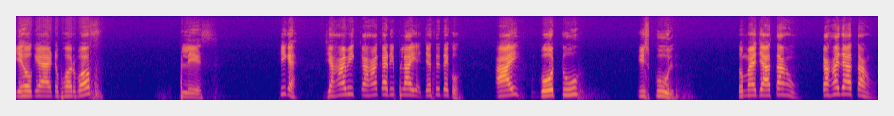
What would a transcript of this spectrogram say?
ये हो गया एडवर्ब ऑफ़ प्लेस ठीक है? जहाँ भी कहाँ का रिप्लाई है? जैसे देखो आई गो टू स्कूल तो मैं जाता हूँ। कहाँ जाता हूँ?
